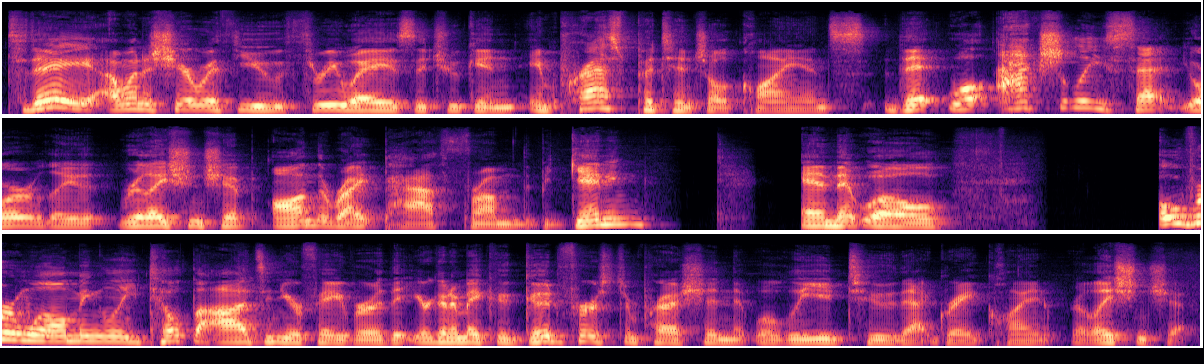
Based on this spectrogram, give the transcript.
Today, I want to share with you three ways that you can impress potential clients that will actually set your relationship on the right path from the beginning and that will overwhelmingly tilt the odds in your favor that you're going to make a good first impression that will lead to that great client relationship.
